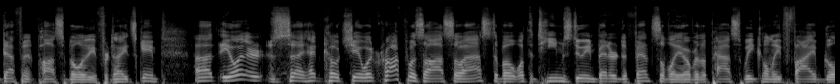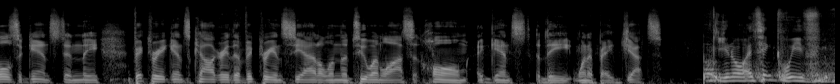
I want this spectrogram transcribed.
definite possibility for tonight's game. Uh, the Oilers uh, head coach Jay Woodcroft was also asked about what the team's doing better defensively over the past week. Only five goals against in the victory against Calgary, the victory in Seattle, and the 2-1 loss at home against the Winnipeg Jets. You know, I think we've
